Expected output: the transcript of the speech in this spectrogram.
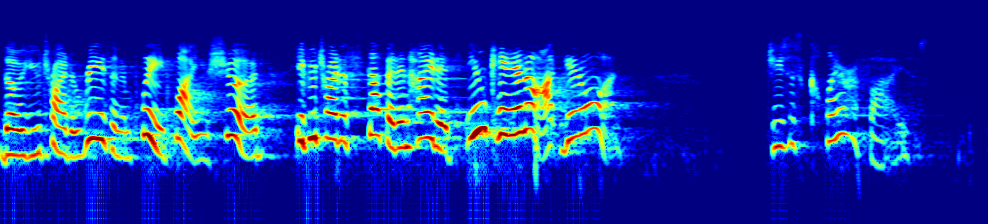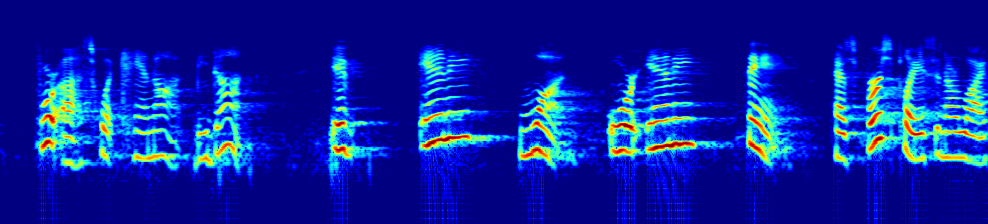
Though you try to reason and plead why you should, if you try to stuff it and hide it, you cannot get on. Jesus clarifies for us what cannot be done. If anyone or anything has first place in our life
